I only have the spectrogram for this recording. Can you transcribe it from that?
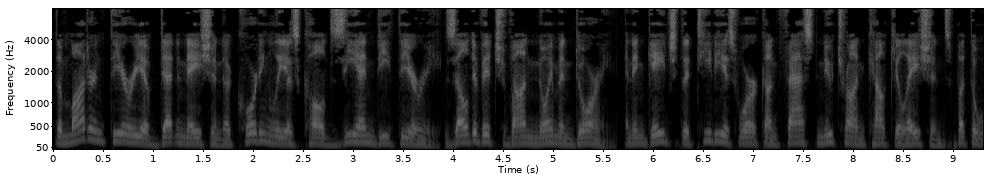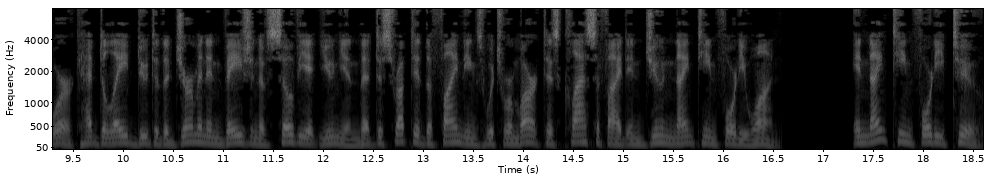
The modern theory of detonation accordingly is called ZND theory Zeldovich von Neumann-Doring, and engaged the tedious work on fast neutron calculations but the work had delayed due to the German invasion of Soviet Union that disrupted the findings which were marked as classified in June 1941. In 1942,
